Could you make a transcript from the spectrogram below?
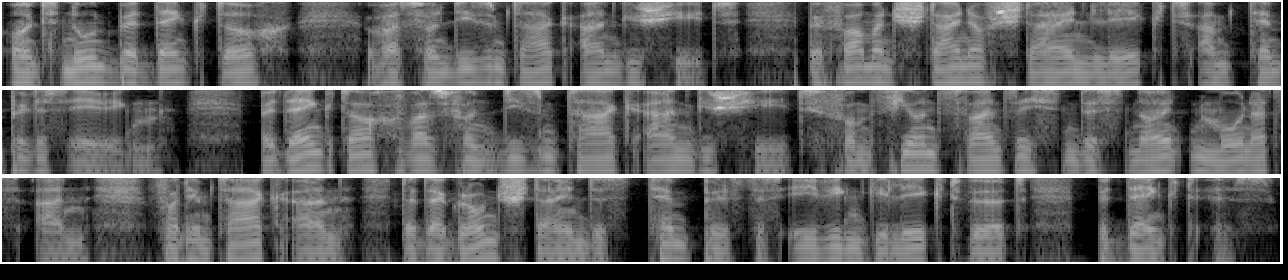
Und nun bedenkt doch, was von diesem Tag an geschieht, bevor man Stein auf Stein legt am Tempel des Ewigen. Bedenkt doch, was von diesem Tag an geschieht, vom 24. des neunten Monats an, von dem Tag an, da der Grundstein des Tempels des Ewigen gelegt wird, bedenkt es.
